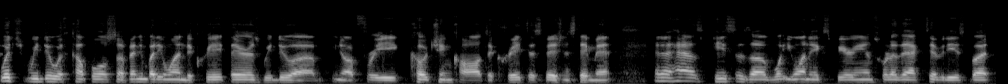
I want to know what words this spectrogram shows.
which we do with couples. So if anybody wanted to create theirs, we do a you know a free coaching call to create this vision statement, and it has pieces of what you want to experience, what are the activities, but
